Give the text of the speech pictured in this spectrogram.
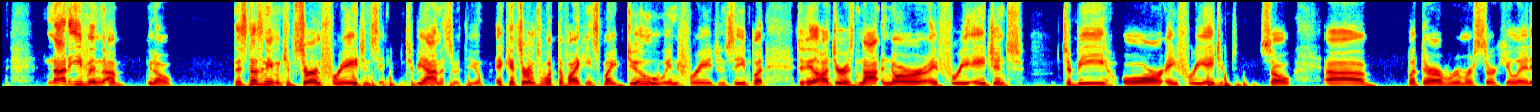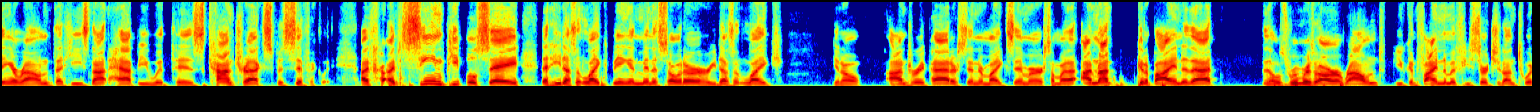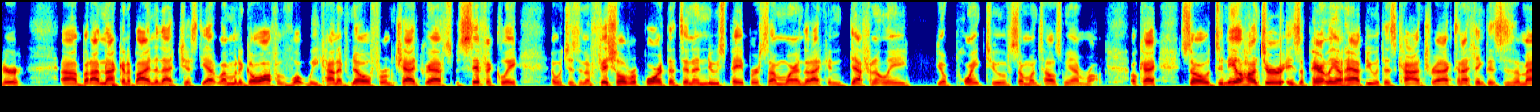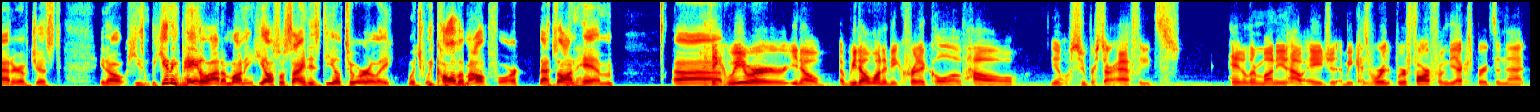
not even a you know this doesn't even concern free agency, to be honest with you. It concerns what the Vikings might do in free agency, but Danielle Hunter is not nor a free agent to be or a free agent. So, uh, but there are rumors circulating around that he's not happy with his contract specifically. I've I've seen people say that he doesn't like being in Minnesota or he doesn't like, you know, Andre Patterson or Mike Zimmer or something like I'm not going to buy into that. Those rumors are around. You can find them if you search it on Twitter, uh, but I'm not going to buy into that just yet. I'm going to go off of what we kind of know from Chad Graff specifically, which is an official report that's in a newspaper somewhere that I can definitely you know, point to if someone tells me I'm wrong. Okay. So Danielle Hunter is apparently unhappy with his contract. And I think this is a matter of just, you know, he's getting paid a lot of money. He also signed his deal too early, which we called him out for. That's on him. I think um, we were, you know, we don't want to be critical of how you know superstar athletes handle their money and how age. I mean, because we're we're far from the experts in that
